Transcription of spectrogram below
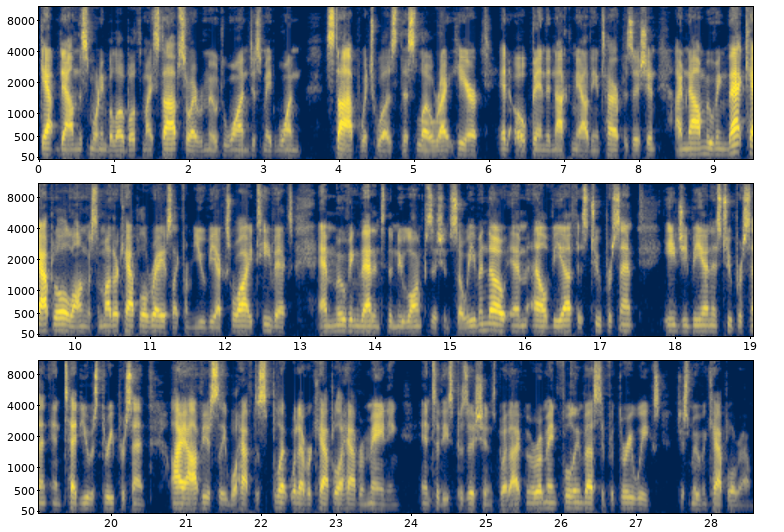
gap down this morning below both my stops so I removed one just made one stop which was this low right here. It opened and knocked me out of the entire position. I'm now moving that capital along with some other capital raise like from UVXY TVIX and moving that into the new long position. So even though MLVF is 2% EGBN is 2% and TEDU is 3% I obviously will have to split whatever capital I have remaining into these positions, but I've remained fully invested for three weeks, just moving capital around.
